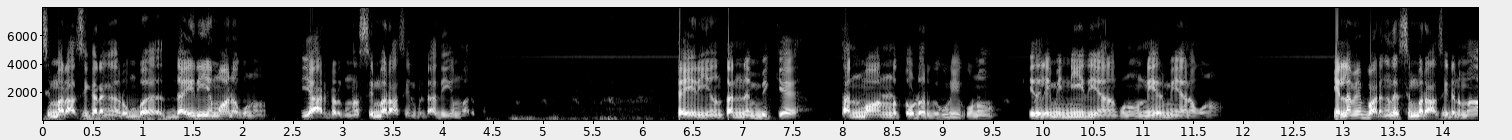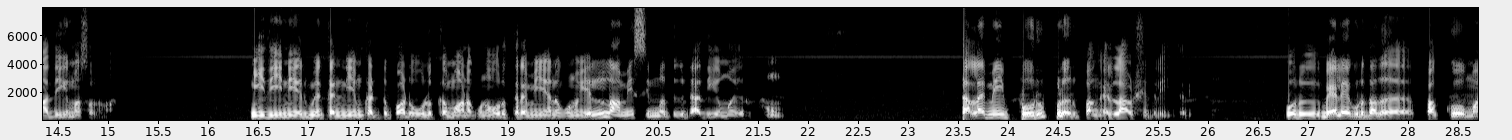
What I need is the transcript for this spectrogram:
சிம்ம ராசிக்காரங்க ரொம்ப தைரியமான குணம். யார்கிட்ட இருக்குன்னா சிம்ம ராசின்னு பட்டு அதிகமா இருக்கும். தைரியம் தன்னம்பிக்கை தன்மானத்தோட இருக்கக்கூடிய குணம். இதுலயுமே நீதியான குணம் நேர்மையான குணம். எல்லாமே பாருங்க இந்த சிம்ம ராசிகிட்ட நம்ம அதிகமா சொல்லலாம். நீதி நேர்மை கண்ணியம் கட்டுப்பாடு ஒழுக்கமான குணம் ஒரு திறமையான குணம் எல்லாமே சிம்மத்துக்கிட்ட அதிகமா இருக்கும். தலைமை பொறுப்புல இருப்பாங்க எல்லா விஷயத்துலையும் சரி. ஒரு வேலையை கொடுத்தா அதை பக்குவமா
